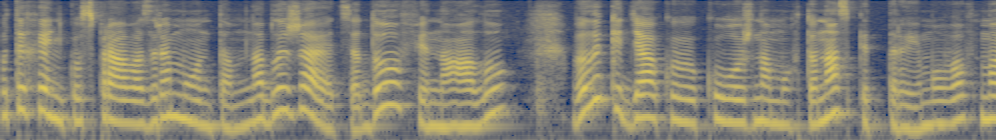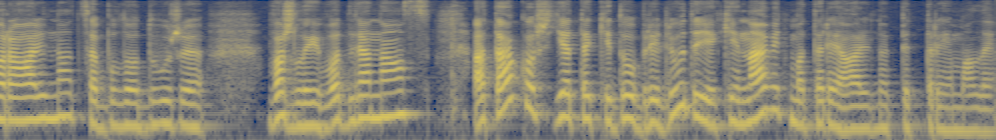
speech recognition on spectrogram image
Потихеньку справа з ремонтом наближається до фіналу. Велике дякую кожному, хто нас підтримував морально. Це було дуже важливо для нас. А також є такі добрі люди, які навіть матеріально підтримали.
